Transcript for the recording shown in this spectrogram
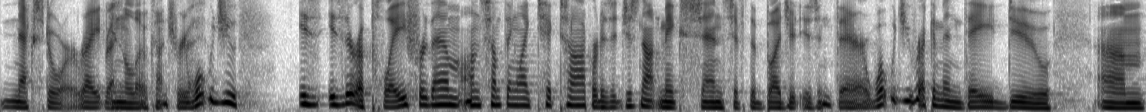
next door, right, Right. in the low country? What would you is is there a play for them on something like TikTok or does it just not make sense if the budget isn't there? What would you recommend they do um,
